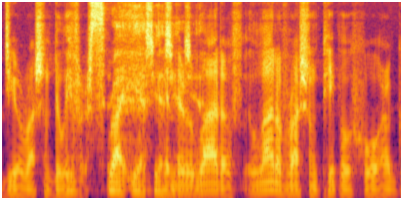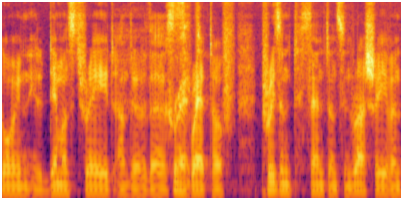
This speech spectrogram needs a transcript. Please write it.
dear Russian believers right yes yes and yes, there are yeah. a lot of a lot of Russian people who are going to demonstrate under the Correct. threat of prison sentence in Russia even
